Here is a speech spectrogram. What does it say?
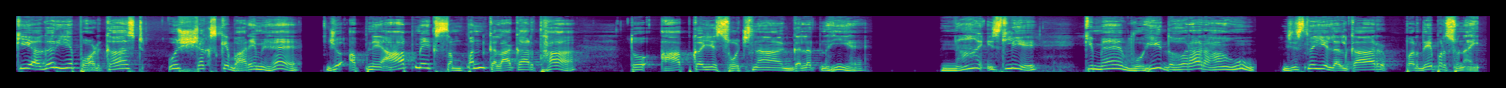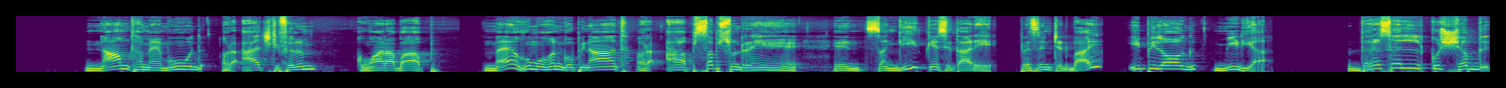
कि अगर ये पॉडकास्ट उस शख्स के बारे में है जो अपने आप में एक संपन्न कलाकार था तो आपका ये सोचना गलत नहीं है। ना इसलिए कि मैं वही दोहरा रहा हूँ जिसने ये ललकार पर्दे पर सुनाई। नाम था महमूद और आज की फ़िल्म कुंवारा बाप। मैं हूँ मोहन गोपीनाथ और आप सब सुन रहे हैं इन संगीत के सितारे प्रेजेंटेड बाय इपीलॉग मीडिया दरअसल कुछ शब्द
